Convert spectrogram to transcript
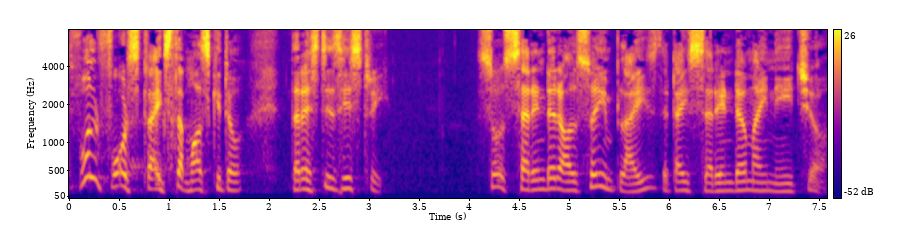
full force strikes the mosquito. The rest is history. So, surrender also implies that I surrender my nature.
